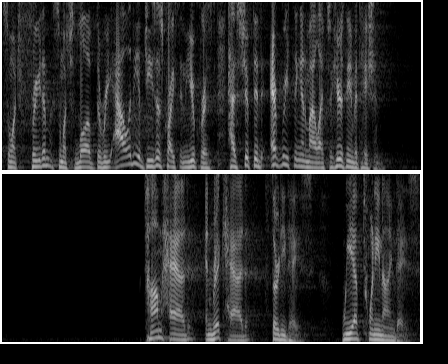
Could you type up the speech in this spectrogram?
so much freedom, so much love. The reality of Jesus Christ in the Eucharist has shifted everything in my life. So here's the invitation Tom had and Rick had 30 days. We have 29 days.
